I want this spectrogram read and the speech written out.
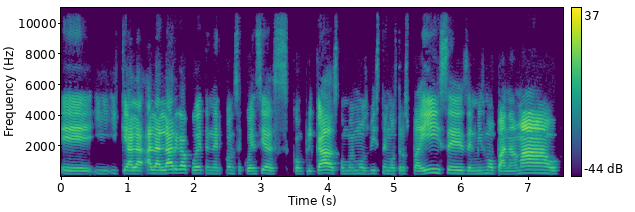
eh, y, que a la, a la, larga puede tener consecuencias complicadas, como hemos visto en otros países, el mismo Panamá o,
